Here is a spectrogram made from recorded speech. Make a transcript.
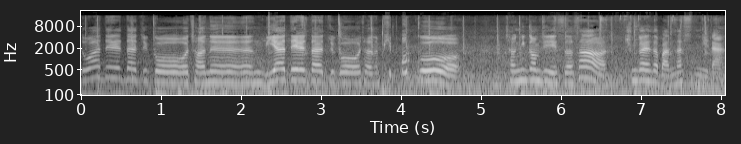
노아데일다 주고 저는 미아데일다 주고 저는 피 뽑고 정기검진이 있어서 중간에서 만났습니다.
